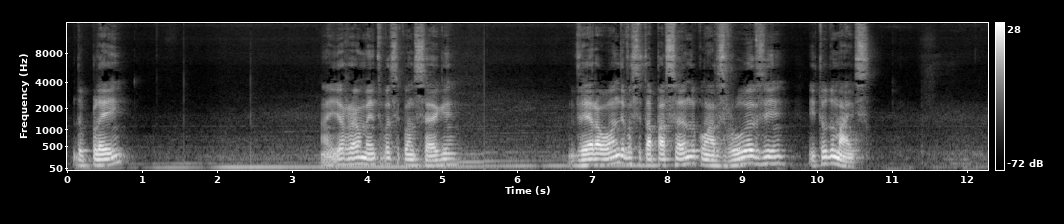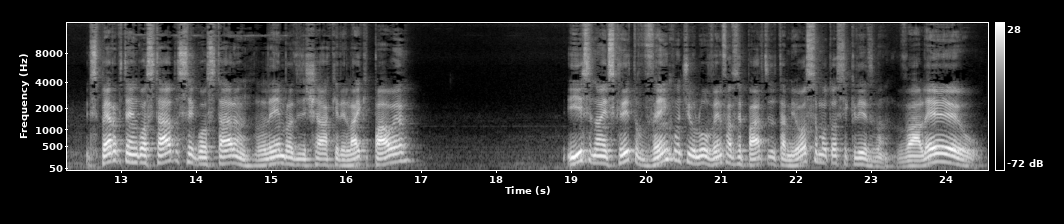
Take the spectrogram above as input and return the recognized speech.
do play. Aí realmente você consegue ver aonde você está passando com as ruas e, e tudo mais. Espero que tenham gostado. Se gostaram, lembra de deixar aquele like power. E se não é inscrito, vem com o tio Lu, vem fazer parte do Tamioso Motociclismo. Valeu!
